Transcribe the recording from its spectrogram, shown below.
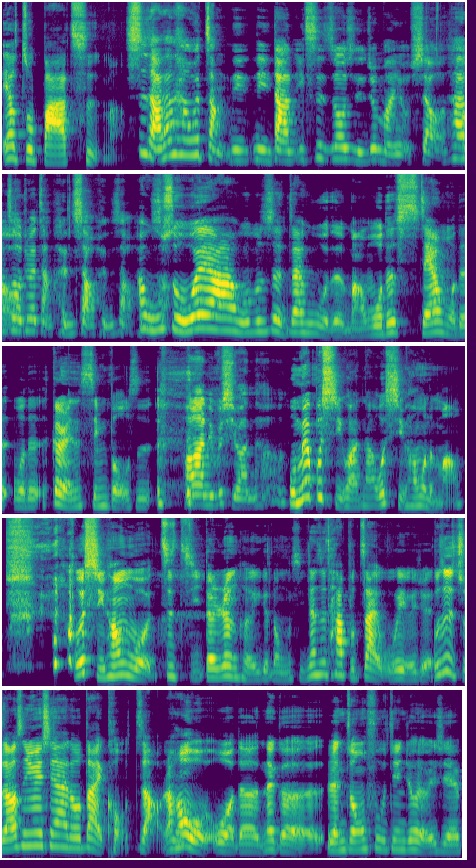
要做八次嘛。是啊，但是它会长，你你打一次之后，其实就蛮有效，它之后就会长很少很少。啊，无所谓啊，我不是很在乎我的嘛，我的怎样，我的我的个人 symbol。是，好啊，你不喜欢它，我没有不喜欢它，我喜欢我的猫。我喜欢我自己的任何一个东西，但是它不在，我也会觉得不是，主要是因为现在都戴口罩，然后我我的那个人中附近就会有一些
